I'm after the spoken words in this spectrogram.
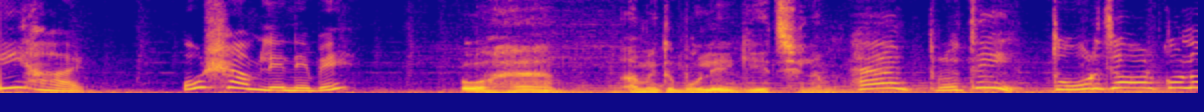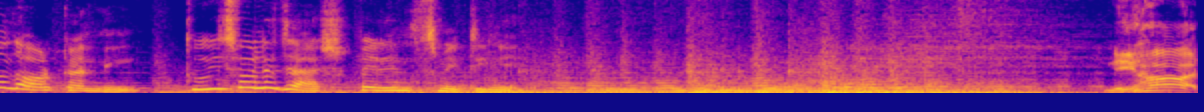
নিহার। ও সামলে নেবে। ও হ্যাঁ আমি তো বলেই গিয়েছিলাম। হ্যাঁ প্রতীক তোর যাওয়ার কোনো দরকার নেই। তুই চলে যাস পেরেন্টস মিটিংয়ে নিহার!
